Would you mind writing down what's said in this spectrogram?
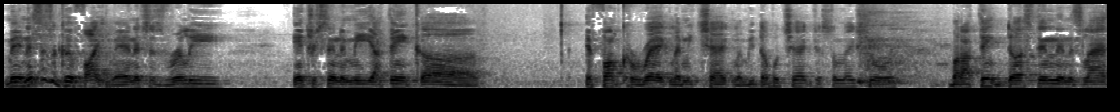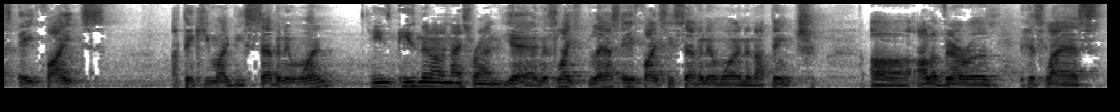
man, this is a good fight, man. This is really interesting to me. I think uh, if I'm correct, let me check. Let me double check just to make sure. But I think Dustin in his last eight fights, I think he might be seven and one. He's he's been on a nice run. Yeah, and it's like last eight fights he's seven and one, and I think uh, Oliveira's his last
